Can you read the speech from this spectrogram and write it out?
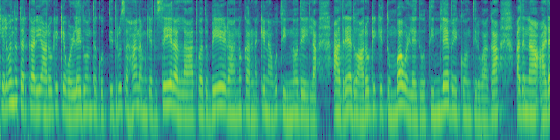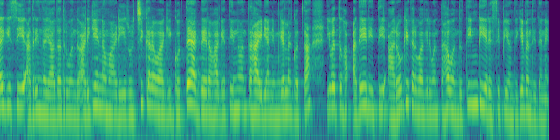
ಕೆಲವೊಂದು ತರಕಾರಿ ಆರೋಗ್ಯಕ್ಕೆ ಒಳ್ಳೆಯದು ಅಂತ ಗೊತ್ತಿದ್ರೂ ಸಹ ನಮಗೆ ಅದು ಸೇರಲ್ಲ ಅಥವಾ ಅದು ಬೇಡ ಅನ್ನೋ ಕಾರಣಕ್ಕೆ ನಾವು ತಿನ್ನೋದೇ ಇಲ್ಲ. ಆದರೆ ಅದು ಆರೋಗ್ಯಕ್ಕೆ ತುಂಬ ಒಳ್ಳೆಯದು ತಿನ್ನಲೇಬೇಕು ಅಂತಿರುವಾಗ ಅದನ್ನು ಅಡಗಿಸಿ ಅದರಿಂದ ಯಾವುದಾದ್ರೂ ಒಂದು ಅಡುಗೆಯನ್ನು ಮಾಡಿ ರುಚಿಕರವಾಗಿ ಗೊತ್ತೇ ಆಗದೇ ಇರೋ ಹಾಗೆ ತಿನ್ನುವಂತಹ ಐಡಿಯಾ ನಿಮಗೆಲ್ಲ ಗೊತ್ತಾ? ಇವತ್ತು ಅದೇ ರೀತಿ ಆರೋಗ್ಯಕರವಾಗಿರುವಂತಹ ಒಂದು ತಿಂಡಿಯ ರೆಸಿಪಿಯೊಂದಿಗೆ ಬಂದಿದ್ದೇನೆ.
